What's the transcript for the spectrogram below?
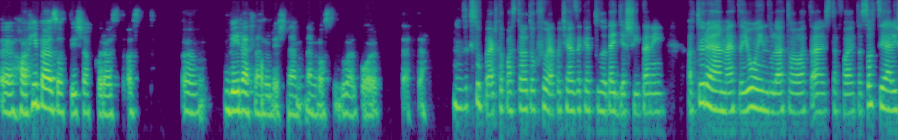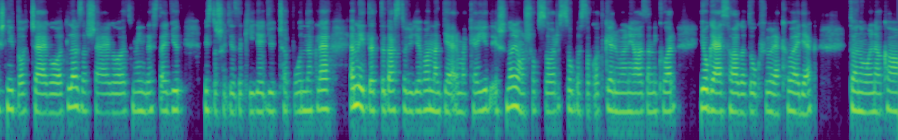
ha hibázott is, akkor azt, azt véletlenül és nem, nem rossz indulatból tette. Ezek szuper tapasztalatok, főleg, hogyha ezeket tudod egyesíteni. A türelmet, a jó indulatot, ezt a fajta szociális nyitottságot, lazaságot, mindezt együtt, biztos, hogy ezek így együtt csapódnak le. Említetted azt, hogy ugye vannak gyermekeid, és nagyon sokszor szóba szokott kerülni az, amikor jogász hallgatók, főleg hölgyek, tanulnak a,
